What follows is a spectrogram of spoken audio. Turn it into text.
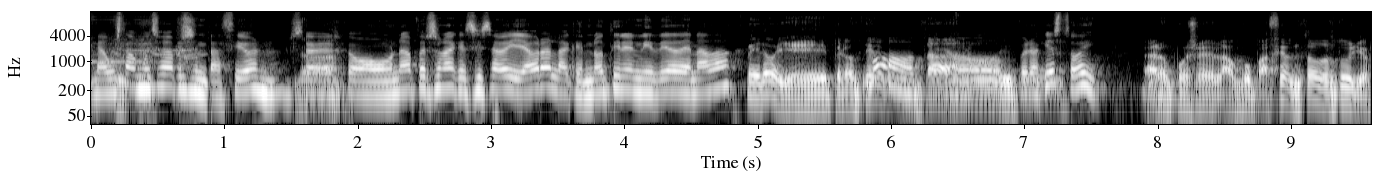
me ha gustado mucho la presentación. O sea, es como una persona que sí sabe y ahora la que no tiene ni idea de nada. Pero oye, pero tiene No, voluntad, pero, ¿no? Pero aquí estoy. Claro, pues eh, la ocupación, todo tuyo.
